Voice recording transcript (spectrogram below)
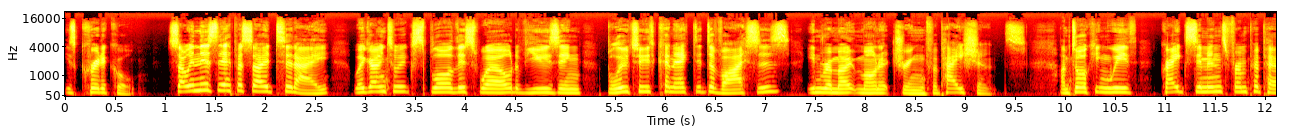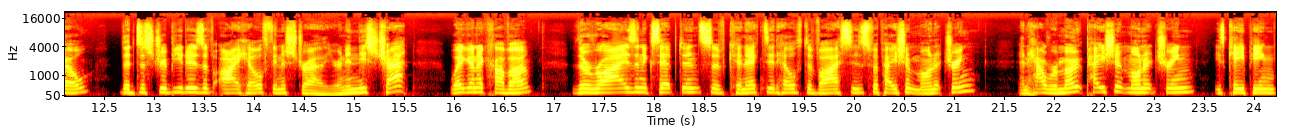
is critical. So, in this episode today, we're going to explore this world of using Bluetooth connected devices in remote monitoring for patients. I'm talking with Craig Simmonds from Propell, the distributors of iHealth in Australia. And in this chat, we're going to cover the rise and acceptance of connected health devices for patient monitoring and how remote patient monitoring is keeping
